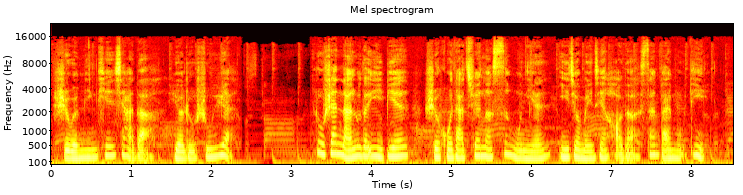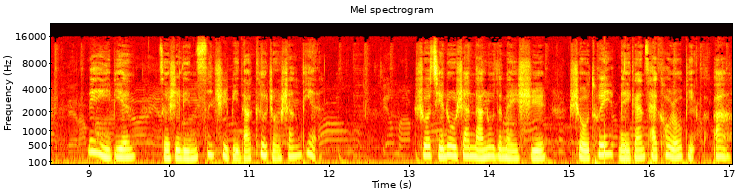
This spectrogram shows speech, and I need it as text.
是闻名天下的岳麓书院。麓山南路的一边是胡大圈了四五年依旧没建好的三百亩地，另一边则是鳞次栉比的各种商店。说起麓山南路的美食，首推梅干菜扣肉饼了吧？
